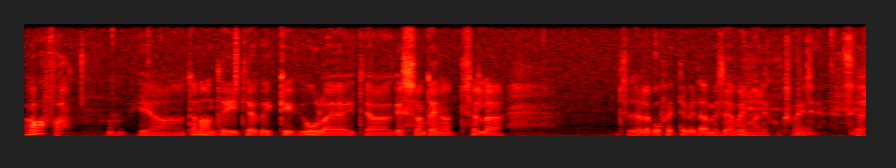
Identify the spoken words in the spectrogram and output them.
väga vahva mm. Mhm. -hmm. ja tänan teid ja kõiki kuulajaid ja kes on teinud selle, selle puhveti pidamise võimalikuks meil. see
